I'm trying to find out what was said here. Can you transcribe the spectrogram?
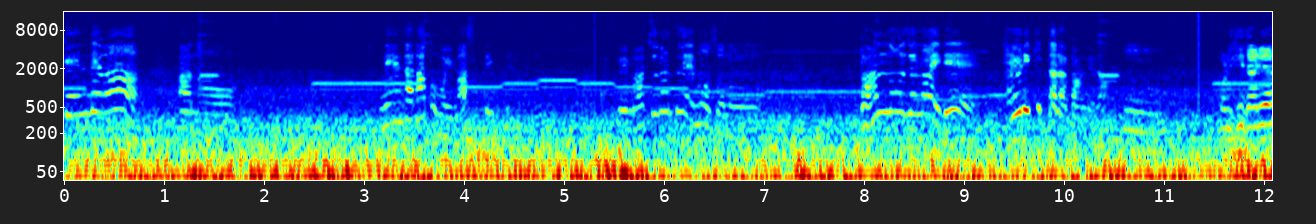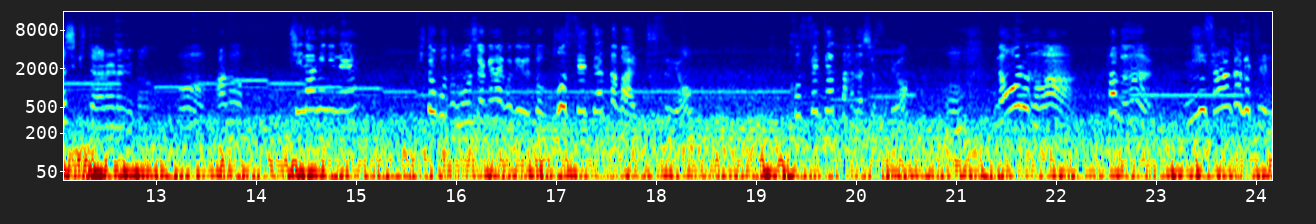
見ではあの捻挫だと思いますって言ってで松葉杖もその万能じゃないで頼り切ったらあかんでな。うん。うんこれ左足鍛えられるかなあのちなみにね一言申し訳ないこと言うと骨折やった場合とするよ骨折やった話をするよ。うん。治るのは多分23ヶ月で治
